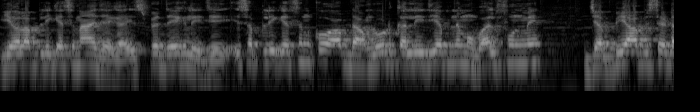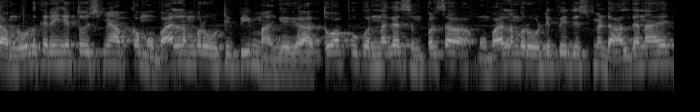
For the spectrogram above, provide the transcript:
ये वाला एप्लीकेशन आ जाएगा। इस पर देख लीजिए। इस एप्लीकेशन को आप डाउनलोड कर लीजिए अपने मोबाइल फ़ोन में। जब भी आप इसे डाउनलोड करेंगे तो इसमें आपका मोबाइल नंबर ओटीपी मांगेगा। तो आपको करना का सिंपल सा मोबाइल नंबर ओटीपी इसमें डाल देना है।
